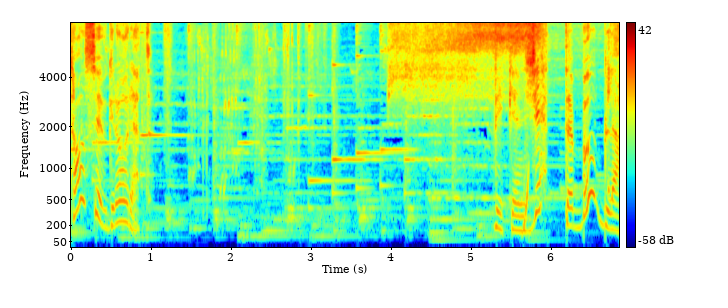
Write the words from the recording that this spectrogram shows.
Ta sugröret. Vilken jättebubbla!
